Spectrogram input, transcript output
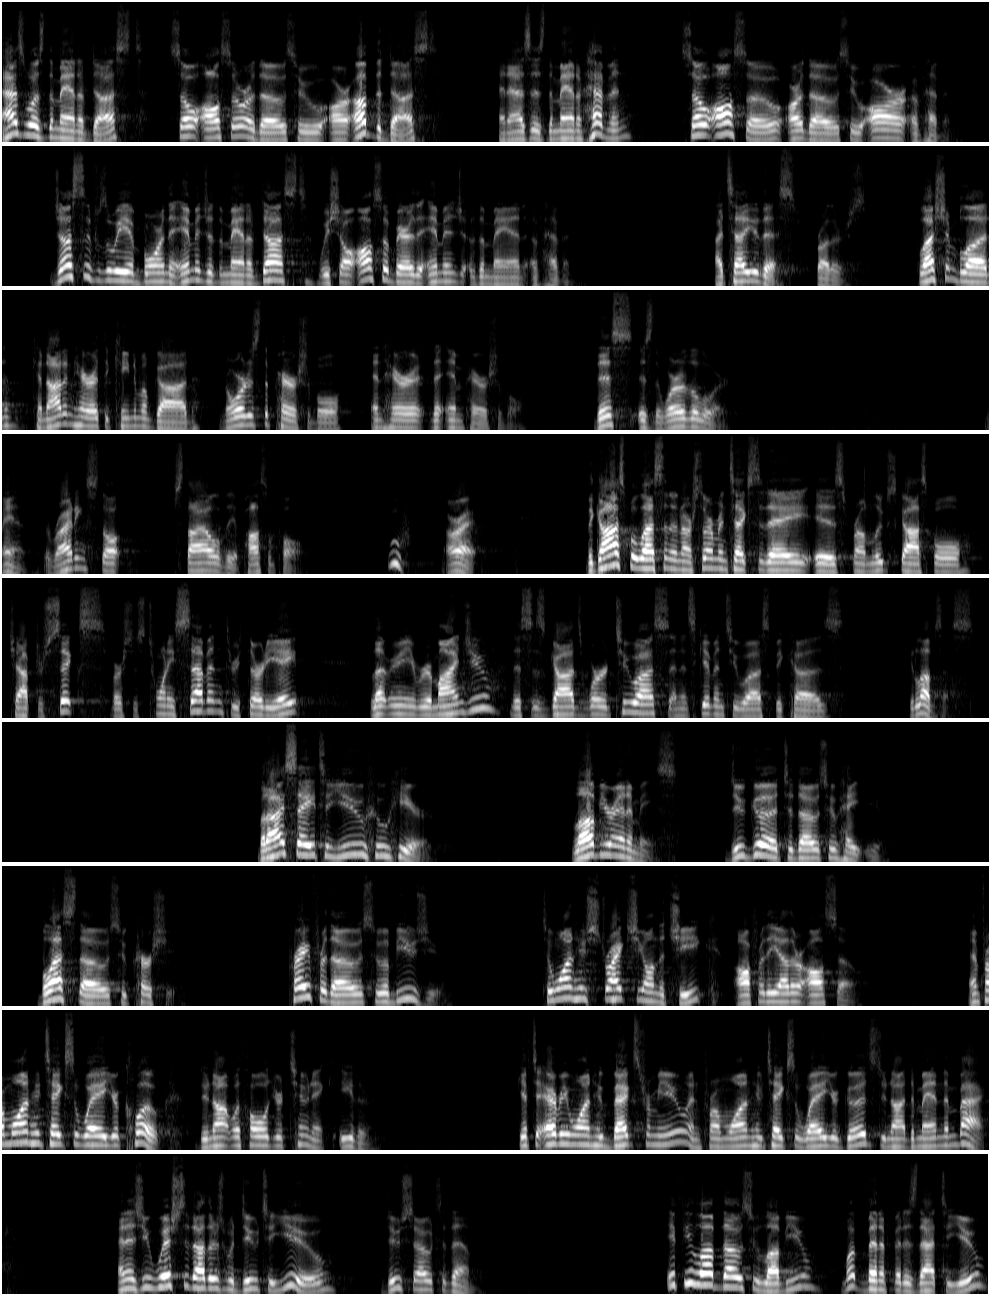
As was the man of dust, so also are those who are of the dust, and as is the man of heaven, so also are those who are of heaven. Just as we have borne the image of the man of dust, we shall also bear the image of the man of heaven. I tell you this, brothers flesh and blood cannot inherit the kingdom of God, nor does the perishable inherit the imperishable. This is the word of the Lord. Man, the writing st- style of the Apostle Paul. All right. The gospel lesson in our sermon text today is from Luke's Gospel, chapter 6, verses 27 through 38. Let me remind you this is God's word to us, and it's given to us because He loves us. But I say to you who hear, love your enemies, do good to those who hate you, bless those who curse you, pray for those who abuse you. To one who strikes you on the cheek, offer the other also. And from one who takes away your cloak, do not withhold your tunic either. Give to everyone who begs from you, and from one who takes away your goods, do not demand them back. And as you wish that others would do to you, do so to them. If you love those who love you, what benefit is that to you?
